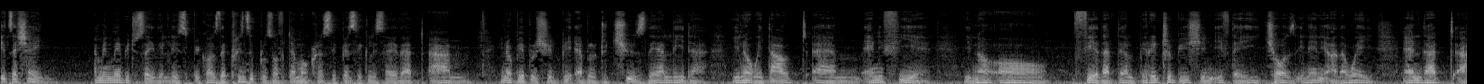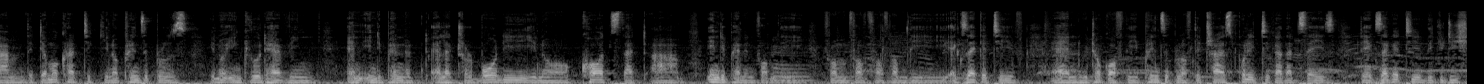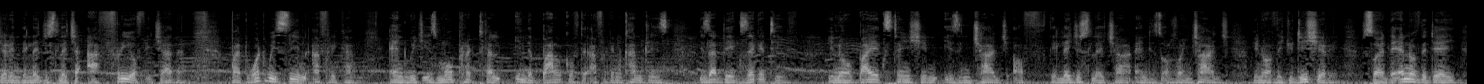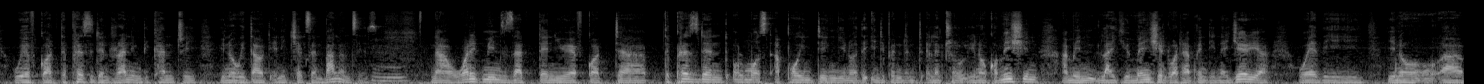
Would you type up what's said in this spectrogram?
it's a shame. I mean, maybe to say the least, because the principles of democracy basically say that um, you know people should be able to choose their leader, you know, without um, any fear, you know, or fear that there'll be retribution if they chose in any other way, and that um, the democratic, you know, principles, you know, include having an independent electoral body, you know, courts that are independent from mm. the from, from, from, from the executive, and we talk of the principle of the trias politica that says the executive, the judiciary, and the legislature are free of each other. But what we see in Africa, and which is more practical in the bulk of the African countries, is that the executive you know, by extension, is in charge of the legislature and is also in charge, you know, of the judiciary. So at the end of the day, we have got the president running the country, you know, without any checks and balances. Mm -hmm. Now, what it means is that then you have got uh, the president almost appointing, you know, the independent electoral, you know, commission. I mean, like you mentioned, what happened in Nigeria, where the, you know, uh,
